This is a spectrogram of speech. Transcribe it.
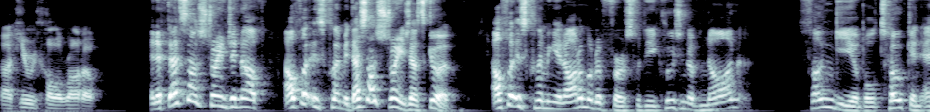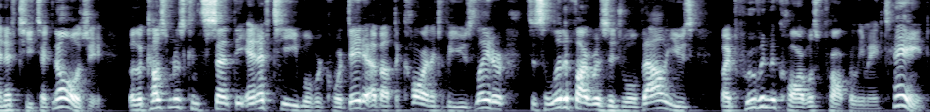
uh, here in Colorado. And if that's not strange enough, Alfa is claiming that's not strange, that's good. Alfa is claiming an automotive first with the inclusion of non fungible token NFT technology. With the customer's consent, the NFT will record data about the car that can be used later to solidify residual values by proving the car was properly maintained.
